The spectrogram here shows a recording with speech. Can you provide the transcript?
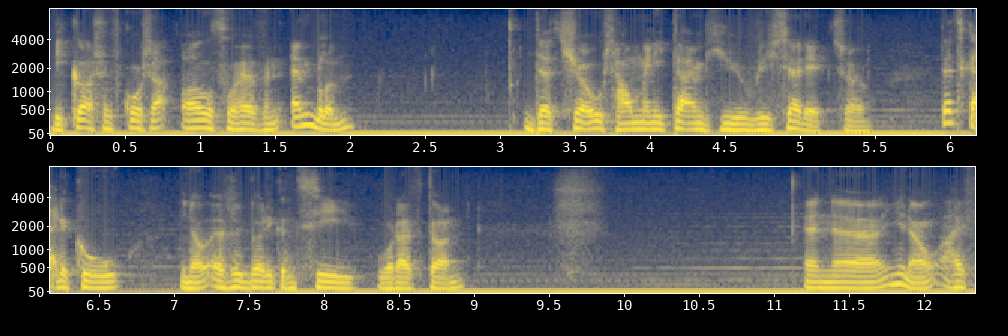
Because, of course, I also have an emblem that shows how many times you reset it so that's kind of cool you know everybody can see what I've done And, uh, you know, I've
